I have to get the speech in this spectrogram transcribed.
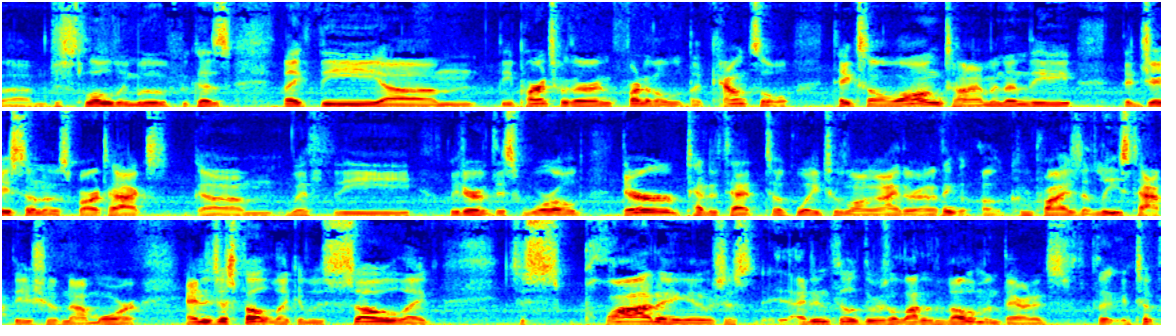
um, just slowly move because like the um, the parts where they're in front of the, the, council takes a long time, and then the the J'son of Spartax um, with the leader of this world, their tete-a-tete took way too long either, and I think uh, comprised at least half the issue, if not more. And it just felt like it was so like just plotting, and it was just I didn't feel like there was a lot of development there, and it it took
